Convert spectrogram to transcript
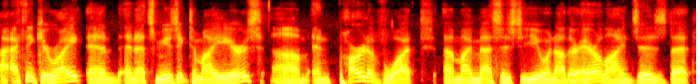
I think you're right, and and that's music to my ears. Um, and part of what uh, my message to you and other airlines is that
